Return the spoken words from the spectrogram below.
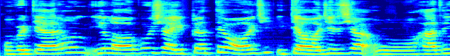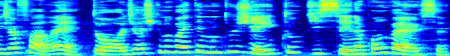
Converteram e logo já ir pra Teod. E Teod, ele já, o Hatten já fala: é, Teod eu acho que não vai ter muito jeito de ser na conversa.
